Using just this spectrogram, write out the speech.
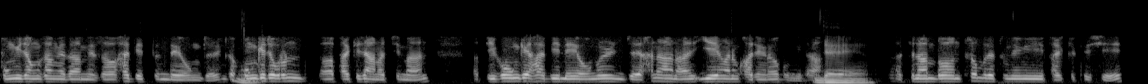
북미 정상회담에서 합의했던 내용들, 그러니까 음. 공개적으로는 어, 밝히지 않았지만 비공개 합의 내용을 이제 하나하나 이행하는 과정이라고 봅니다. 네. 아, 지난번 트럼프 대통령이 밝혔듯이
